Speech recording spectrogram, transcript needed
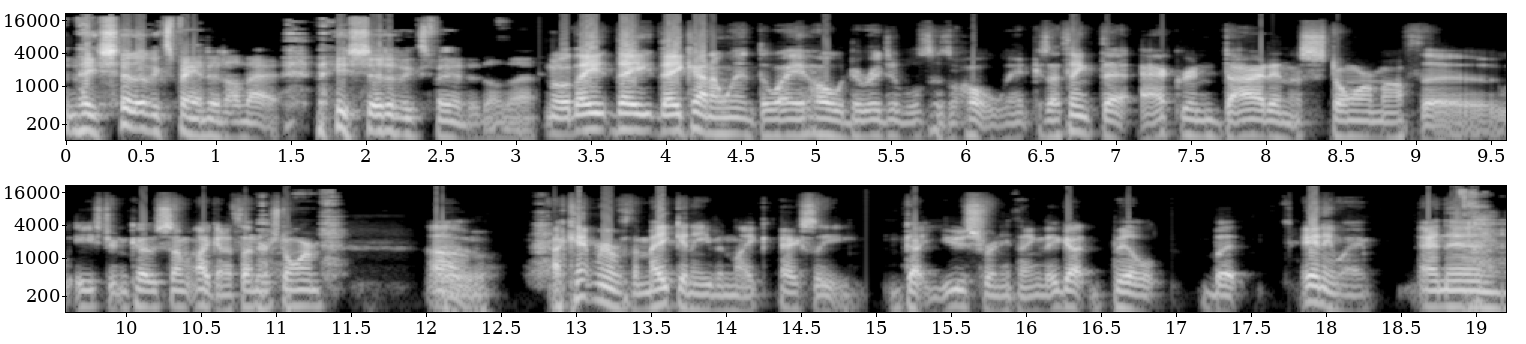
they should have expanded on that. They should have expanded on that. Well, they they, they kind of went the way whole dirigibles as a whole went because I think that Akron died in a storm off the eastern coast, some like in a thunderstorm. Um. I can't remember if the Macon even like actually got used for anything. They got built, but anyway. And then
